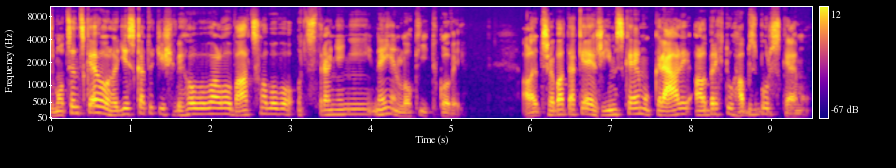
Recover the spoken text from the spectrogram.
Z mocenského hlediska totiž vyhovovalo Václavovo odstranění nejen Lokýtkovi, ale třeba také římskému králi Albrechtu Habsburskému,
